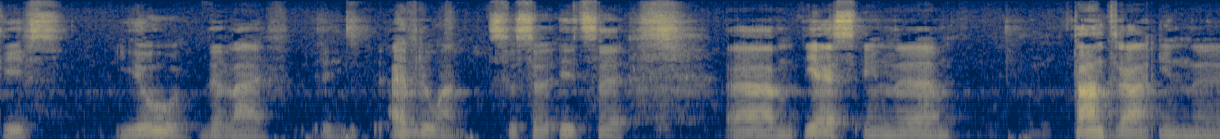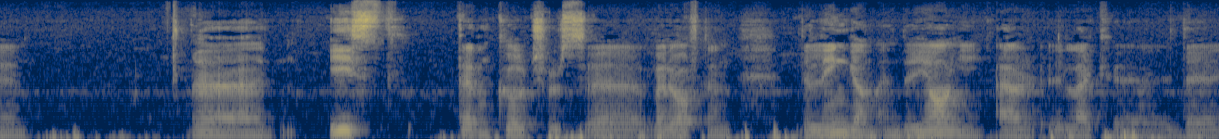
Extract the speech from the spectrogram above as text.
gives you the life everyone. So, so it's a um, yes in um tantra in uh, Eastern cultures, uh, very often the lingam and the yoni are uh, like uh, the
